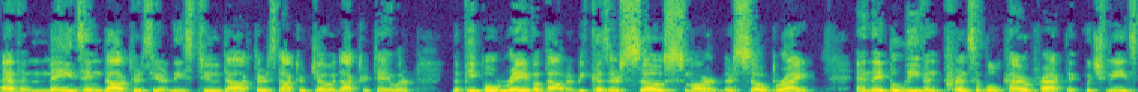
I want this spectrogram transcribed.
I have amazing doctors here. These two doctors, Dr. Joe and Dr. Taylor, the people rave about it because they're so smart. They're so bright and they believe in principled chiropractic, which means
